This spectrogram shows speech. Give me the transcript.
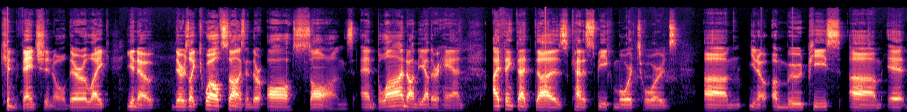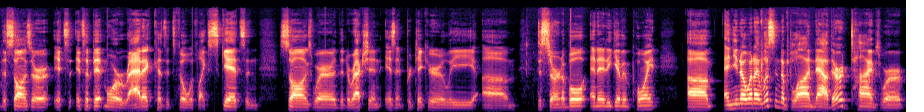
conventional. There are like, you know, there's like 12 songs and they're all songs. And Blonde, on the other hand, I think that does kind of speak more towards um, you know, a mood piece. Um, it, the songs are it's it's a bit more erratic because it's filled with like skits and songs where the direction isn't particularly um, discernible at any given point. Um, and you know, when I listen to Blonde now, there are times where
